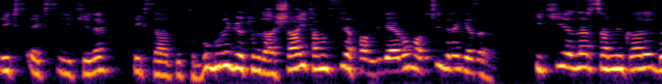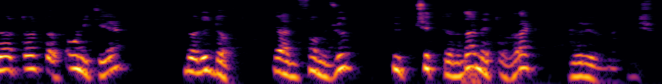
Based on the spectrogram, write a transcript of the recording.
x eksi 2 ile x artı 2. Bu bunu götürdü. Aşağıyı tanımsız yapan bir değer olmadığı için direkt yazarım. 2 yazarsam yukarı 4 4 4 12'ye bölü 4. Yani sonucun 3 çıktığını da net olarak görüyoruz arkadaşlar.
